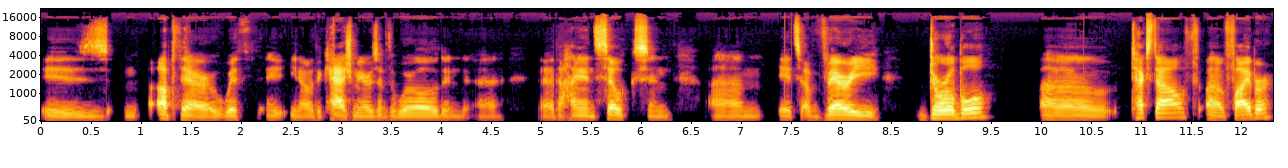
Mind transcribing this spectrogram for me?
is up there with eh, you know the cashmeres of the world and uh, uh, the high end silks, and um, it's a very durable uh, textile uh, fiber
